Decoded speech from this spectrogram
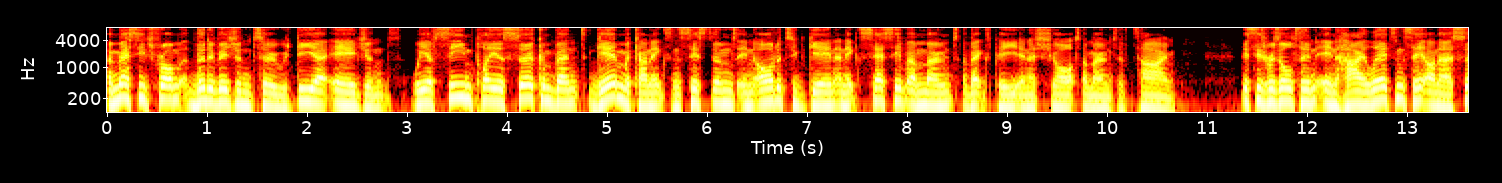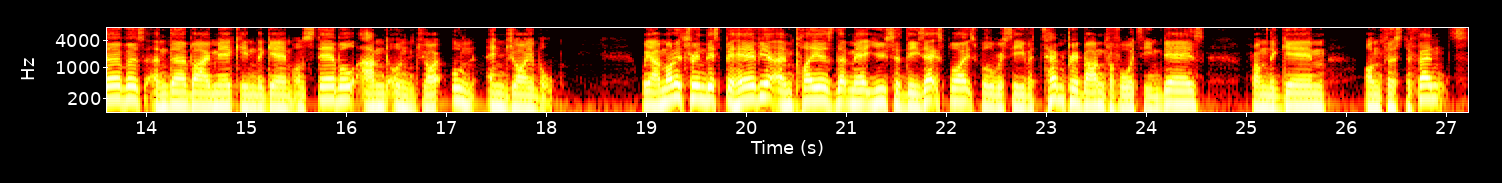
A message from The Division 2. Dear agents, we have seen players circumvent game mechanics and systems in order to gain an excessive amount of XP in a short amount of time. This is resulting in high latency on our servers and thereby making the game unstable and unenjoyable. We are monitoring this behaviour and players that make use of these exploits will receive a temporary ban for 14 days from the game on first offence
